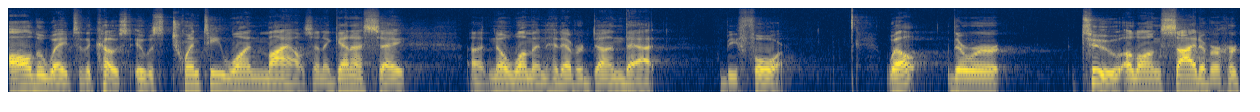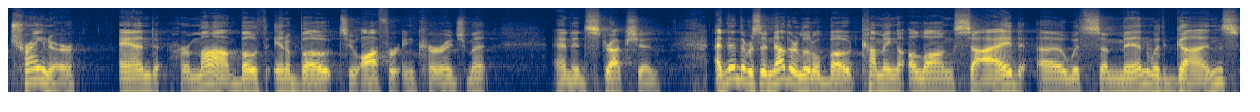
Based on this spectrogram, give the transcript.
all the way to the coast. It was 21 miles. And again, I say, uh, no woman had ever done that before. Well, there were two alongside of her her trainer and her mom, both in a boat to offer encouragement and instruction. And then there was another little boat coming alongside uh, with some men with guns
